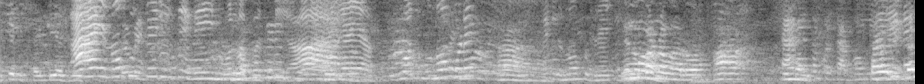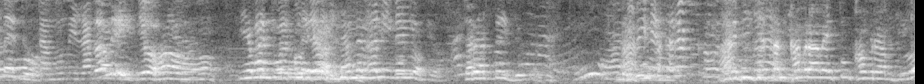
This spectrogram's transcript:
શેરી ખાઈ લે છે. તો ગમે ઈ દ્યો. હા હા એવું મોટું નહીં નાના વસ્તુ લો તરત દઈ દો ભાભી છે તને ખવડાવે તું ખવડાવજે હો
